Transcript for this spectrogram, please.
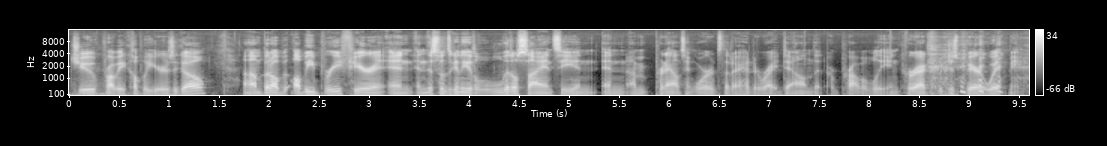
Joovv, probably a couple years ago. Um, but I'll, I'll be brief here, and and this one's going to get a little sciency, and and I'm pronouncing words that I had to write down that are probably incorrect, but just bear with me.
